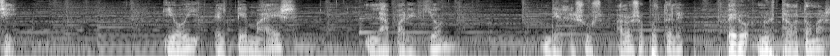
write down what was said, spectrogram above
Sí. Y hoy el tema es la aparición de Jesús a los apóstoles, pero no estaba Tomás.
